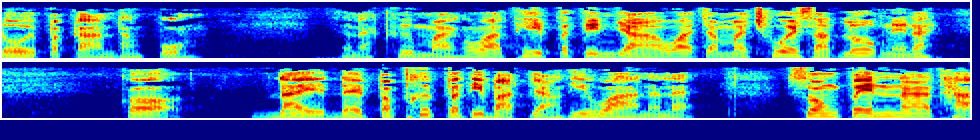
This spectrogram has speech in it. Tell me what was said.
โดยประการทั้งปวงนะคือหมายความว่าที่ปฏิญญาว่าจะมาช่วยสัตว์โลกเนี่ยนะก็ได้ได้ประพฤติปฏิบัติอย่างที่ว่านั่นแหละ ทรงเป็นนาถะ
